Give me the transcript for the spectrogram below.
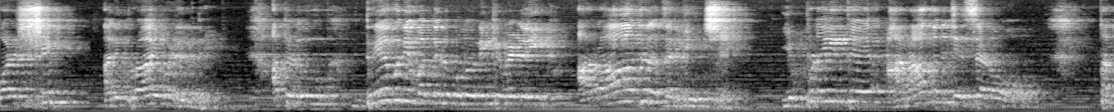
వర్షిప్ అని వ్రాయబడింది అతడు దేవుని మందిరంలోనికి గురించి ఎప్పుడైతే ఆరాధన చేశాడో తన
